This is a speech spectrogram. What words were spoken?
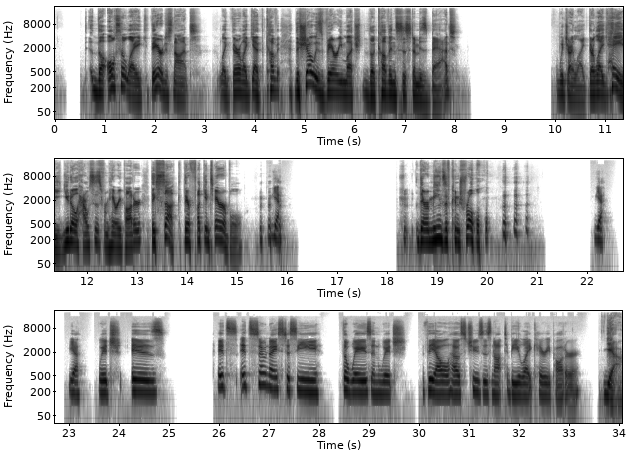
the also like they're just not like they're like yeah the coven the show is very much the coven system is bad which i like they're like hey you know houses from harry potter they suck they're fucking terrible Yeah. they're a means of control Yeah. Yeah. which is it's it's so nice to see the ways in which the Owl House chooses not to be like Harry Potter. Yeah.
